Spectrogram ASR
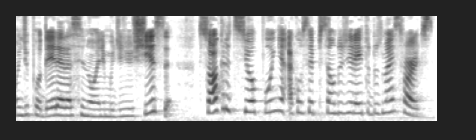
onde poder era sinônimo de justiça, Sócrates se opunha à concepção do direito dos mais fortes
